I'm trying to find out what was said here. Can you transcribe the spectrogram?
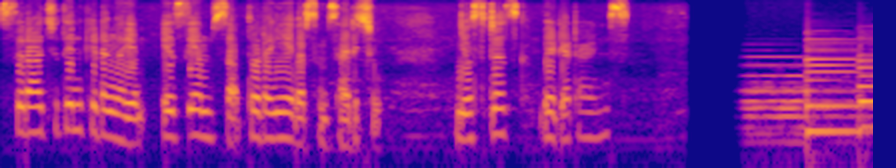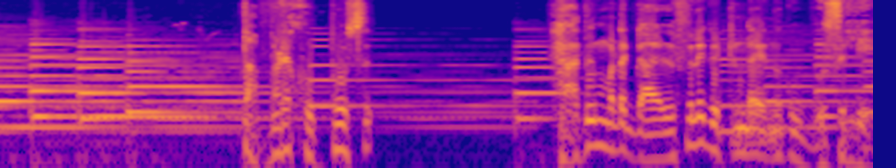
സിറാജുദ്ദീൻ കിടങ്ങയം എസ് എം സ തുടങ്ങിയവർ സംസാരിച്ചു. News desk media times. നമ്മുടെ ഹുബൂസ്. അത് നമ്മുടെ ഗൾഫിൽ കിട്ടുണ്ടായിരുന്ന കുബൂസില്ലേ?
